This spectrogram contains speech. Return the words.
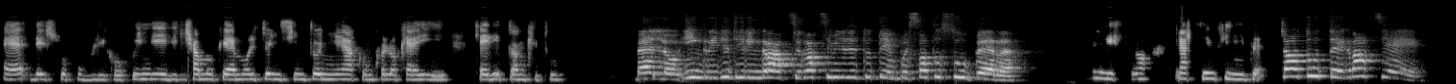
è del suo pubblico, quindi diciamo che è molto in sintonia con quello che hai, che hai detto anche tu. Bello, Ingrid, io ti ringrazio, grazie mille del tuo tempo, è stato super. Bellissimo, grazie infinite. Ciao a tutte, grazie.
